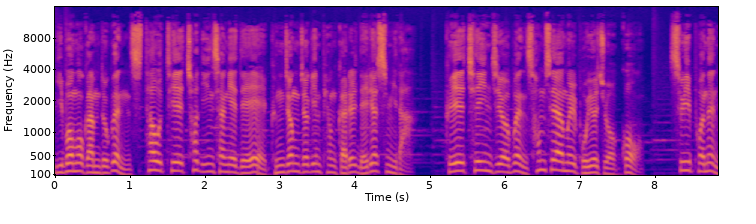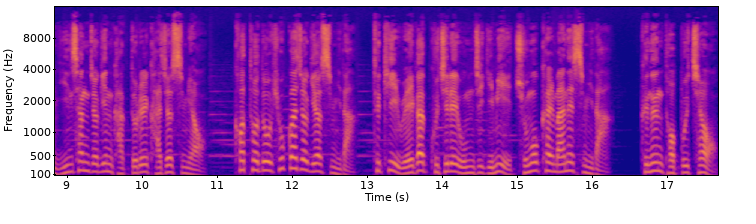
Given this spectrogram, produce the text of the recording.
이범호 감독은 스타우트의 첫 인상에 대해 긍정적인 평가를 내렸습니다. 그의 체인지업은 섬세함을 보여주었고 스위퍼는 인상적인 각도를 가졌으며 커터도 효과적이었습니다. 특히 외곽 구질의 움직임이 주목할 만했습니다. 그는 덧붙여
